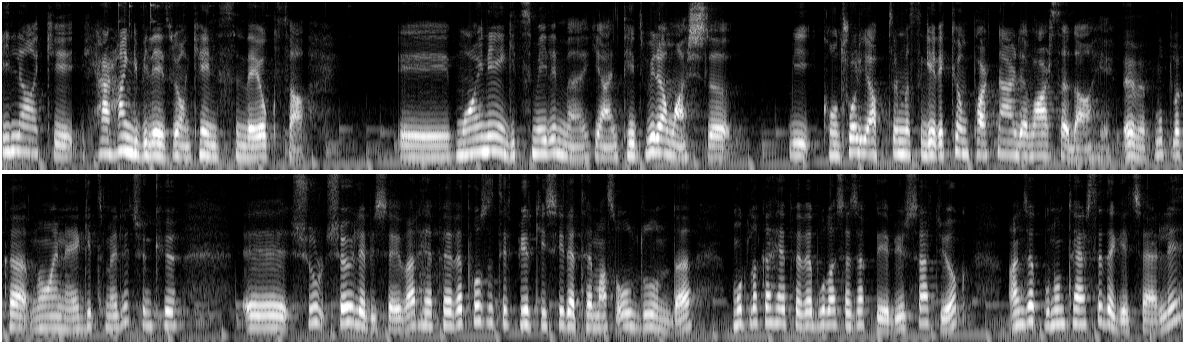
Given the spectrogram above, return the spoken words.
illaki herhangi bir lezyon kendisinde yoksa e, muayeneye gitmeli mi? Yani tedbir amaçlı bir kontrol yaptırması gerekiyor mu partnerde varsa dahi? Evet, mutlaka muayeneye gitmeli çünkü e, şu şöyle bir şey var. HPV pozitif bir kişiyle temas olduğunda mutlaka HPV bulaşacak diye bir şart yok. Ancak bunun tersi de geçerli.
